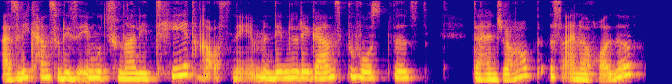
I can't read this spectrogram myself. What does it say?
Also wie kannst du diese Emotionalität rausnehmen, indem du dir ganz bewusst bist, dein Job ist eine Rolle,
